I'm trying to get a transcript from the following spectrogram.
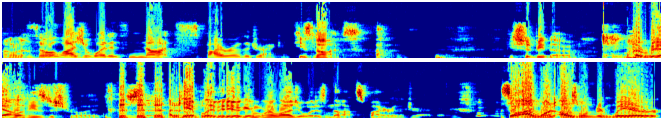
I don't know. So Elijah Wood is not Spyro the Dragon. He's not. he should be though. my reality is destroyed. I can't play a video game where Elijah Wood is not Spyro the Dragon. So I want. I was wondering where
